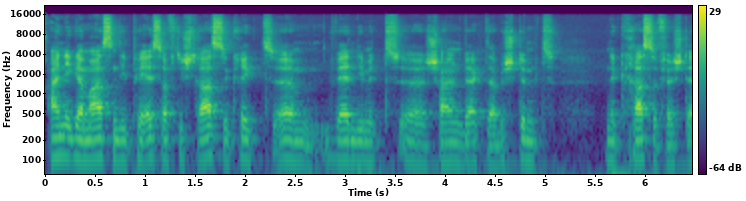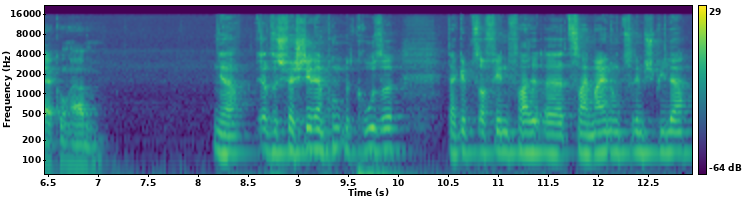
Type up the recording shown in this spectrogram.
einigermaßen die PS auf die Straße kriegt, ähm, werden die mit äh, Schallenberg da bestimmt eine krasse Verstärkung haben. Ja, also ich verstehe den Punkt mit Kruse. Da gibt es auf jeden Fall äh, zwei Meinungen zu dem Spieler.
